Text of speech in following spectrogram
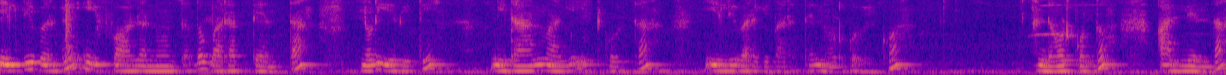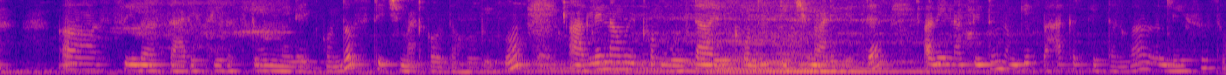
ಎಲ್ಲಿವರೆಗೆ ಈ ಫಾಲ್ ಅನ್ನುವಂಥದ್ದು ಬರುತ್ತೆ ಅಂತ ನೋಡಿ ಈ ರೀತಿ ನಿಧಾನವಾಗಿ ಇಟ್ಕೊಳ್ತಾ ಎಲ್ಲಿವರೆಗೆ ಬರುತ್ತೆ ನೋಡ್ಕೋಬೇಕು. ನೋಡಿಕೊಂಡು ಅಲ್ಲಿಂದ ಸೀದಾ ಸ್ಯಾರಿ ಸೀದಾ ಸ್ಟೋನ್ ಮೇಲೆ ಇಟ್ಕೊಂಡು ಸ್ಟಿಚ್ ಮಾಡ್ಕೋತಾ ಹೋಗಬೇಕು. ಆಗಲೇ ನಾವು ಇಟ್ಕೊಂಡು ಉಲ್ಟಾ ಇಟ್ಕೊಂಡು ಸ್ಟಿಚ್ ಮಾಡಿದ್ರೆ ಅದೇನಾಗ್ತಿತ್ತು? ನಮಗೆ ಬ್ಯಾಕ್ ಹಾಕಿತ್ತಲ್ವ ಲೇಸು ಸೊ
